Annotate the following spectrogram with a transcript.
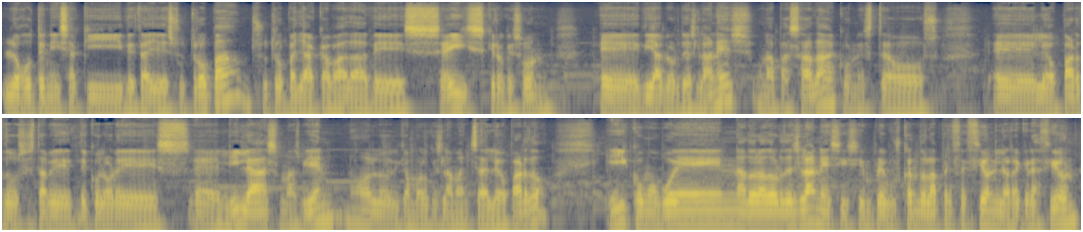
Luego tenéis aquí detalle de su tropa, su tropa ya acabada de 6, creo que son, eh, Diablos de Slanesh, una pasada con estos eh, leopardos, esta vez de colores eh, lilas más bien, ¿no? Lo, digamos lo que es la mancha de leopardo. Y como buen adorador de slanes y siempre buscando la perfección y la recreación,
